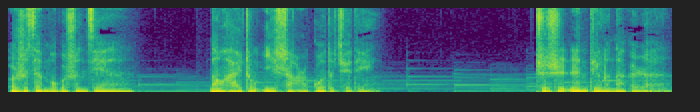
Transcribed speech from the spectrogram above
而是在某个瞬间。脑海中一闪而过的决定，只是认定了那个人，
